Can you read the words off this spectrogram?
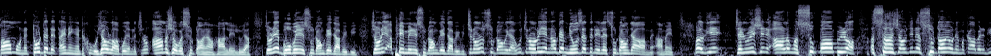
ကောင်းမွန်တဲ့တိုးတက်တဲ့တိုင်းနိုင်ငံတစ်ခုကိုရောက်လာဖို့ရတယ်ကျွန်တော်အားမလျှော့ပဲဆုတောင်းရအောင်ဟာလေလုယာကျွန်တော်ရဲ့ဘိုးဘေးတွေဆုတောင်းခဲ့ကြပြီးပြီကျွန်တော်ရဲ့အဖေမေတွေဆုတောင်းခဲ့ကြပြီးပြီကျွန်တော်တို့ဆုတောင်းခဲ့ကြအခုကျွန်တော်တို့ရဲ့နောက်ထပ်မျိုးဆက်တွေလည်းဆုတောင်းကြရမယ်အာမင်အဲ့တော့ဒီ generation တွေအားလုံးကဆုပေါင်းပြီးတော့အစာရှောင်ခြင်းနဲ့ဆုတောင်းရုံနဲ့မကဘဲနဲ့ဒီ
